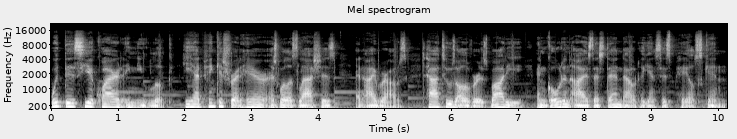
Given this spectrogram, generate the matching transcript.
With this, he acquired a new look. He had pinkish red hair as well as lashes and eyebrows, tattoos all over his body, and golden eyes that stand out against his pale skin.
